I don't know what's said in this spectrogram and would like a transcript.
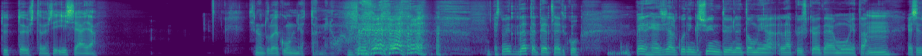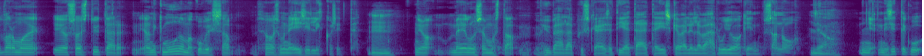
tyttöystäväsi isä ja sinun tulee kunnioittaa minua. Ja sitten mietin tätä, tiedätkö, että kun perheen sisällä kuitenkin syntyy näitä omia läpysköitä ja muita. Mm. Ja sitten varmaan, jos olisi tytär, niin ainakin mun unelmakuvissa se on semmoinen isillikko sitten. Mm. Joo, meillä on semmoista hyvää läpyskää ja se tietää, että iskä välillä vähän rujoakin sanoo. Joo. Ni, niin sitten kun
